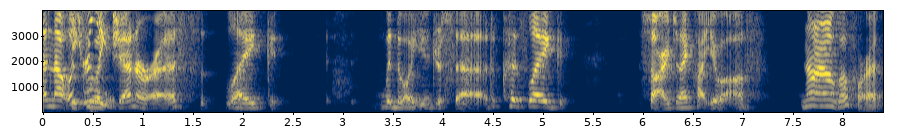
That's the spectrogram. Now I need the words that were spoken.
And that was really generous, like with what you just said. Because, like, sorry, did I cut you off? no no go for it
